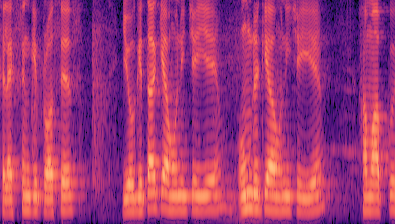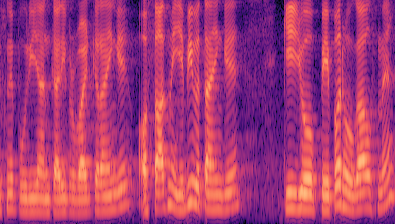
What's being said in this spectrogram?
सिलेक्शन की प्रोसेस, योग्यता क्या होनी चाहिए, उम्र क्या होनी चाहिए, हम आपको इसमें पूरी जानकारी प्रोवाइड कराएँगे। और साथ में ये भी बताएँगे कि जो पेपर होगा, उसमें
